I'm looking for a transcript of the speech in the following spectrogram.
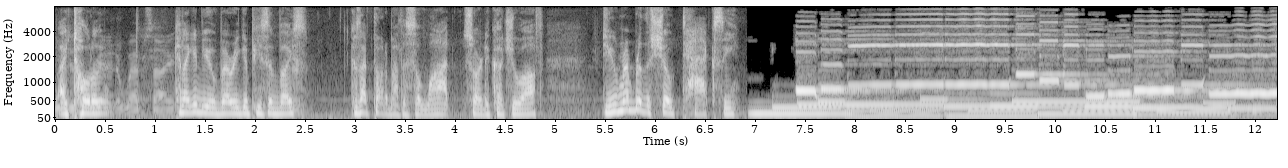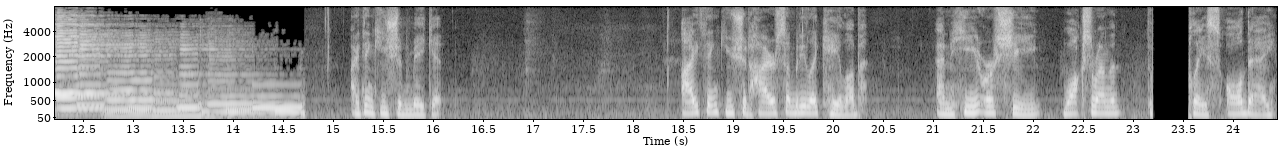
We I just totally. created a website. Can I give you a very good piece of advice? Because I've thought about this a lot. Sorry to cut you off. Do you remember the show Taxi? I think you should make it. I think you should hire somebody like Caleb, and he or she walks around the, the place all day,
